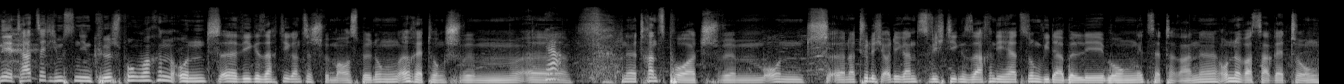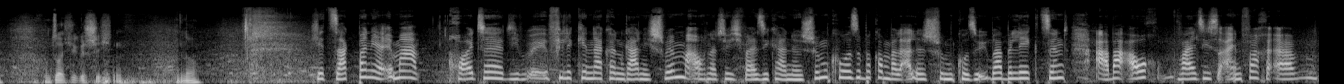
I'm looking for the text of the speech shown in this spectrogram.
Nee, tatsächlich müssen die einen Kürsprung machen und äh, wie gesagt, die ganze Schwimmausbildung, äh, Rettungsschwimmen, äh, Ja. ne, Transportschwimmen und äh, natürlich auch die ganz wichtigen Sachen, die Herz-Lungen-Wiederbelebung etc. Ne? Und eine Wasserrettung und solche Geschichten. Ne? Jetzt sagt man ja immer, heute, die, viele Kinder können gar nicht schwimmen, auch natürlich, weil sie keine Schwimmkurse bekommen, weil alle Schwimmkurse überbelegt sind, aber auch, weil sie es einfach, ähm,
